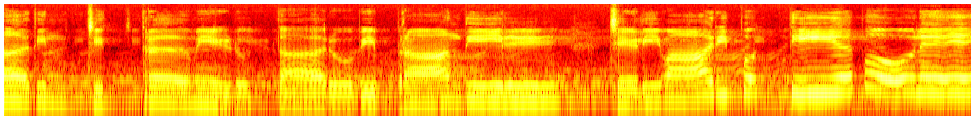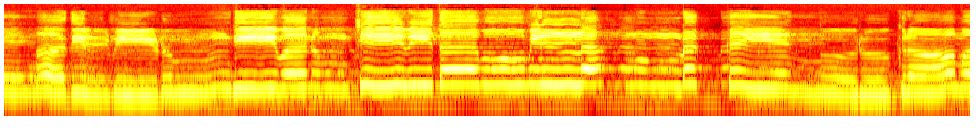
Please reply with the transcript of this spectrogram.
അതിൻ ചിത്രമെടുത്താരു വിഭ്രാന്തിയിൽ ചെളിവാരി പൊത്തിയ പോലെ അതിൽ വീടും ജീവനും ജീവിതവുമില്ല. മുണ്ടക്കൈ എന്നൊരു ഗ്രാമവുമില്ല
